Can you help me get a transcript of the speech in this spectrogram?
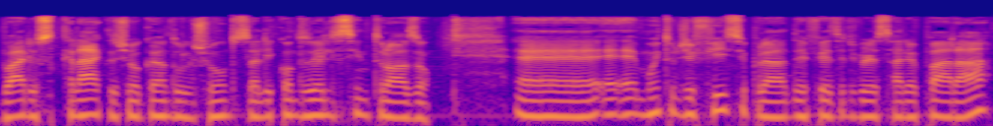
vários craques jogando juntos ali, quando eles se entrosam. É, é, é muito difícil para a defesa adversária parar,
